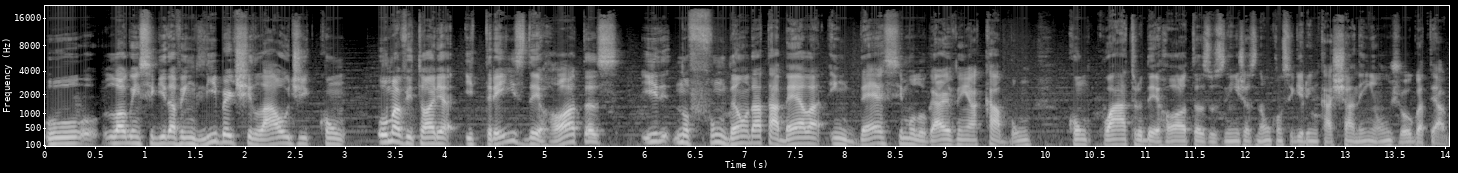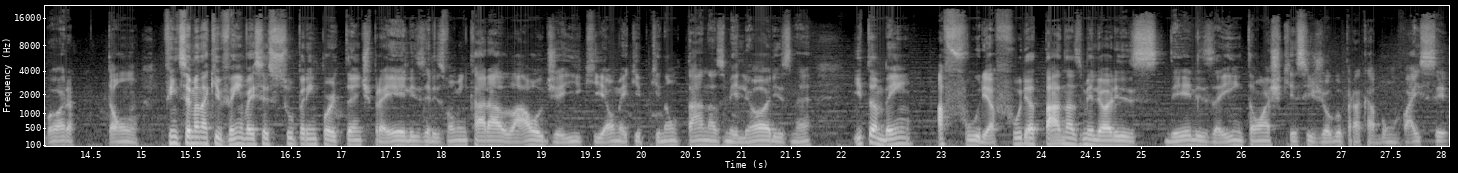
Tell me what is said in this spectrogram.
O, logo em seguida vem Liberty Loud com uma vitória e três derrotas. E no fundão da tabela, em décimo lugar, vem a Kabum com quatro derrotas. Os ninjas não conseguiram encaixar nenhum jogo até agora. Então, fim de semana que vem vai ser super importante para eles. Eles vão encarar a Loud aí, que é uma equipe que não tá nas melhores, né? E também a Fúria. A Fúria tá nas melhores deles aí, então acho que esse jogo para Kabum vai ser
